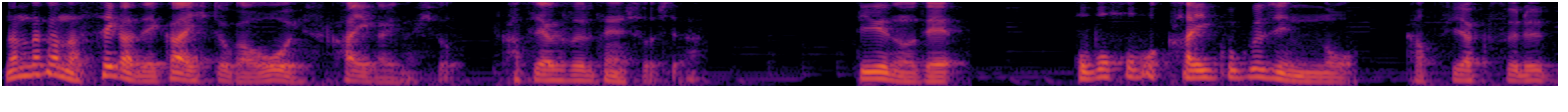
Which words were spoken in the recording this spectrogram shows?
なんだかんだ背がでかい人が多いです、海外の人。活躍する選手としては。っていうので、ほぼほぼ外国人の活躍する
